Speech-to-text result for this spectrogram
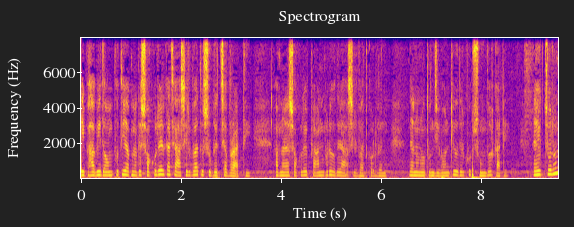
এই ভাবি দম্পতি আপনাদের সকলের কাছে আশীর্বাদ ও শুভেচ্ছা প্রার্থী। আপনারা সকলের প্রাণ ভরে ওদের আশীর্বাদ করবেন, যেন নতুন জীবনটি ওদের খুব সুন্দর কাটে। যাই হোক, চলুন,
